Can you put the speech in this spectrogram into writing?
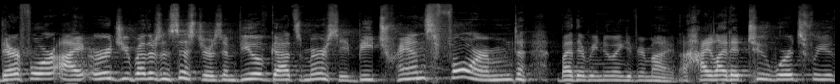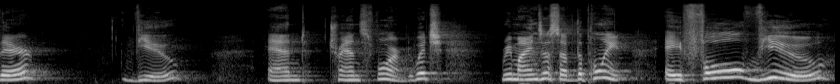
Therefore, I urge you, brothers and sisters, in view of God's mercy, be transformed by the renewing of your mind. I highlighted two words for you there view, and transformed, which reminds us of the point. A full view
